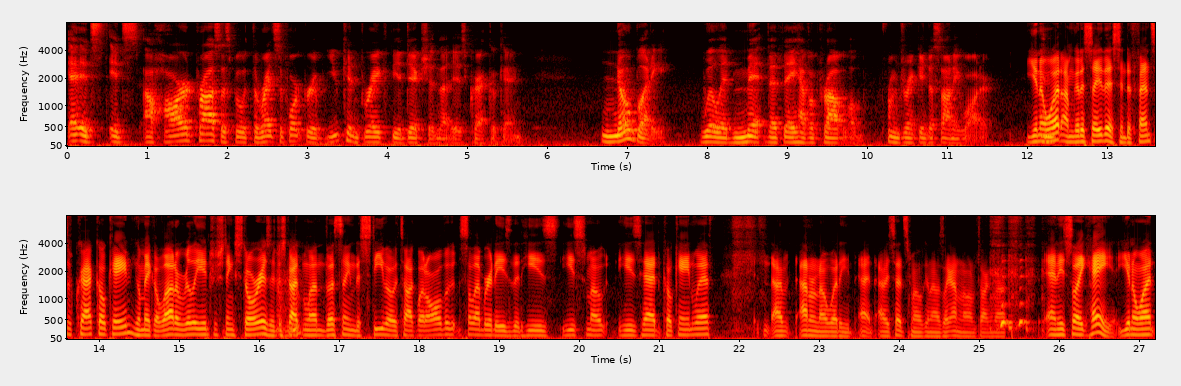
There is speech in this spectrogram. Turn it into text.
It's it's a hard process, but with the right support group, you can break the addiction that is crack cocaine. Nobody will admit that they have a problem from drinking Dasani water. You know what? I'm gonna say this in defense of crack cocaine. You'll make a lot of really interesting stories. I just got Mm-hmm. done listening to Steve-O talk about all the celebrities that he's he's smoked, he's had cocaine with. I, I don't know what he. I, I said smoke, and I was like, I don't know what I'm talking about. and it's like, hey, you know what?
